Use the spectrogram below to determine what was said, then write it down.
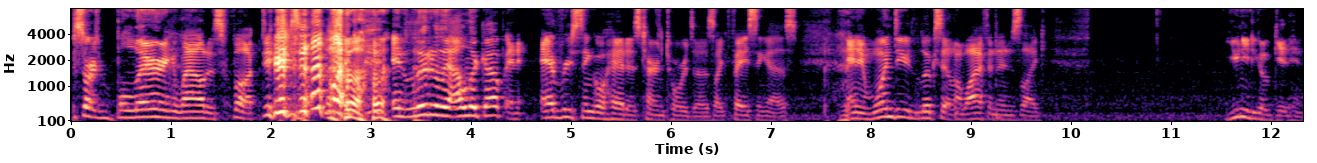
starts blaring loud as fuck, dude. like, and literally, I look up and every single head is turned towards us, like facing us. And then one dude looks at my wife and then is like, "You need to go get him."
